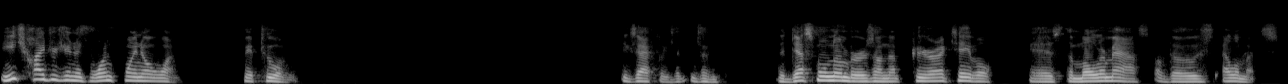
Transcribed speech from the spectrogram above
each hydrogen is one point oh one. We have two of them. Exactly. The, the, the decimal numbers on the periodic table is the molar mass of those elements.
